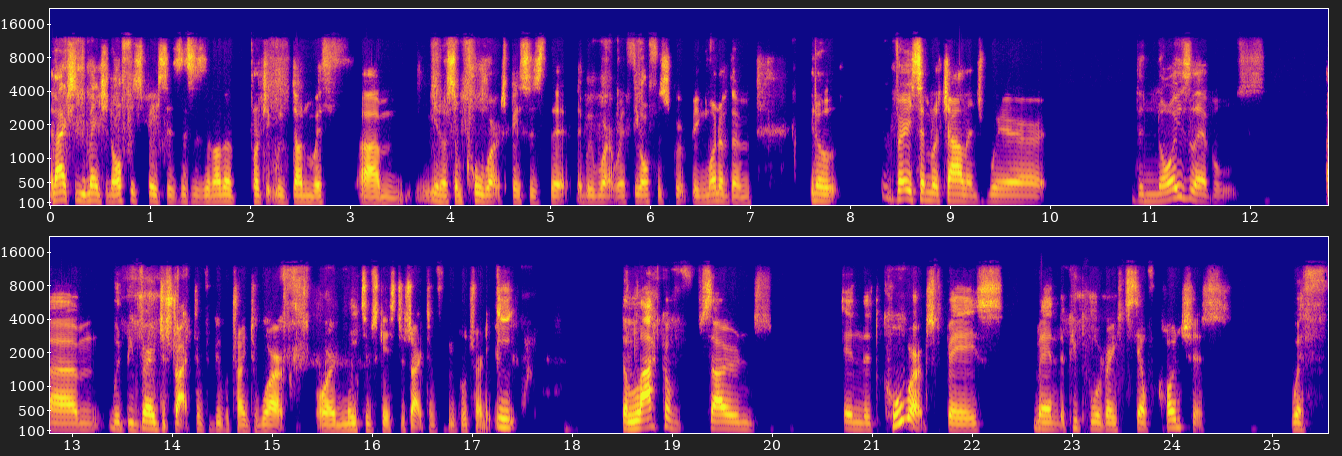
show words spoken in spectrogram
and actually, you mentioned office spaces. This is another project we've done with, um, you know, some co-work spaces that, that we work with, the office group being one of them. You know, very similar challenge where the noise levels um, would be very distracting for people trying to work, or in natives' case, distracting for people trying to eat. The lack of sound in the co-work space meant that people were very self-conscious with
